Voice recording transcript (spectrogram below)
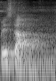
Bis dann!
